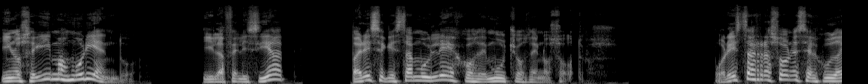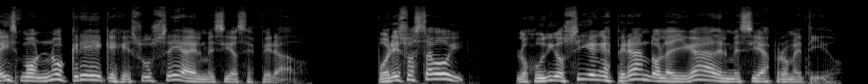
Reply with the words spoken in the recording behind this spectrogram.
y nos seguimos muriendo, y la felicidad parece que está muy lejos de muchos de nosotros. Por estas razones el judaísmo no cree que Jesús sea el Mesías esperado. Por eso hasta hoy los judíos siguen esperando la llegada del Mesías prometido.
